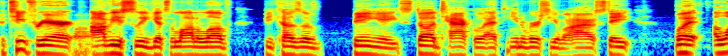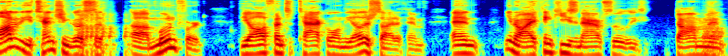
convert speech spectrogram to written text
Petit Frere obviously gets a lot of love because of being a stud tackle at the University of Ohio State. But a lot of the attention goes to uh, Munford, the offensive tackle on the other side of him. And, you know, I think he's an absolutely dominant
